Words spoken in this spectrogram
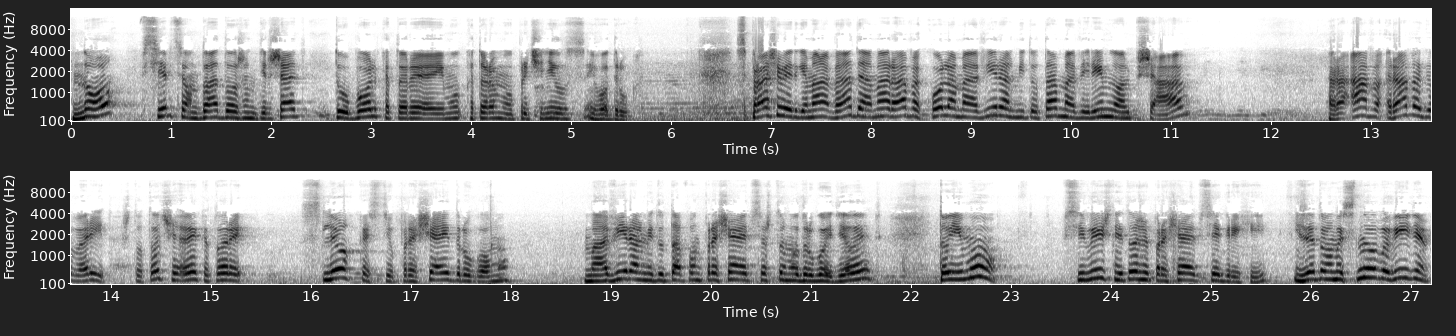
Но в сердце он да, должен держать ту боль, которая ему, которую ему причинил его друг. Спрашивает Гемара, Вада Ама Рава Кола Маавир Аль Митутав Маавирим Пшав. Рава говорит, что тот человек, который с легкостью прощает другому, Маавир Аль он прощает все, что ему другой делает, то ему Всевышний тоже прощает все грехи. Из этого мы снова видим,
